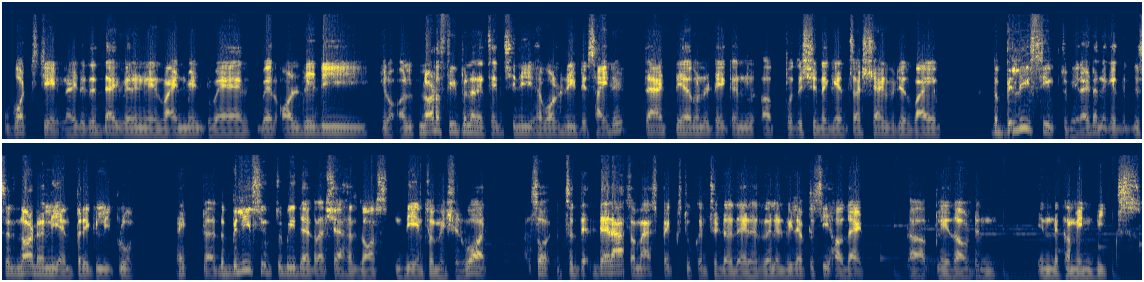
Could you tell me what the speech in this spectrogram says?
what's changed, right? Is it that we're in an environment where we're already, you know, a lot of people are essentially have already decided that they are going to take an, a position against Russia, which is why the belief seems to be, right? And again, this is not really empirically proven, right? The belief seems to be that Russia has lost the information war. So, so th- there are some aspects to consider there as well, and we'll have to see how that uh, plays out in in the coming weeks.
